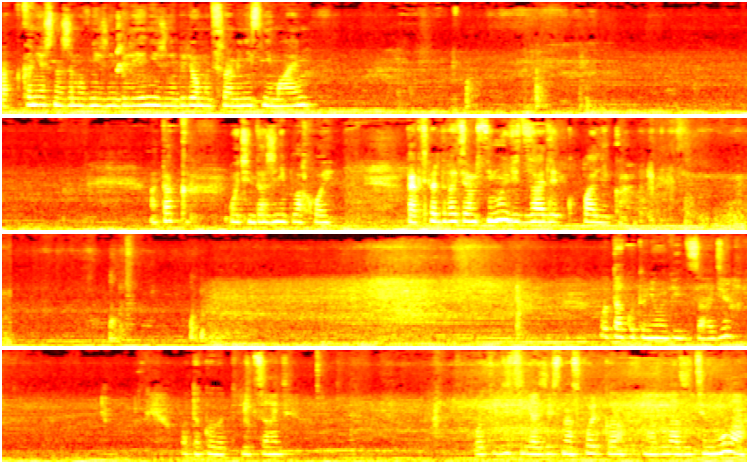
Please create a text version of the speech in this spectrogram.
Так, конечно же, мы в нижнем белье. Нижнее белье мы с вами не снимаем. А так, очень даже неплохой. Так, теперь давайте я вам сниму вид сзади купальника. Вот так вот у него вид сзади. Вот такой вот вид сзади. Вот видите, я здесь насколько могла затянула,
